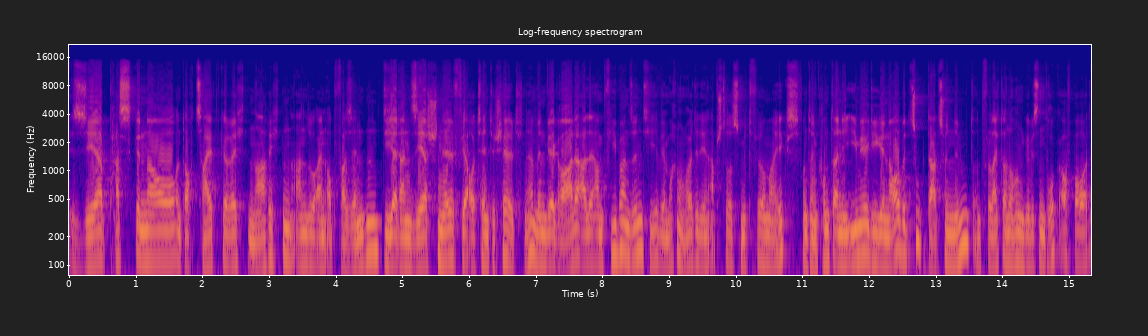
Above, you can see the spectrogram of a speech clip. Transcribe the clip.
sehr passgenau und auch zeitgerecht Nachrichten an so ein Opfer senden, die er dann sehr schnell für authentisch hält. Ne? Wenn wir gerade alle am Fiebern sind, hier, wir machen heute den Abschluss mit für Firma X und dann kommt da eine E-Mail, die genau Bezug dazu nimmt und vielleicht auch noch einen gewissen Druck aufbaut.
